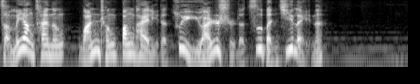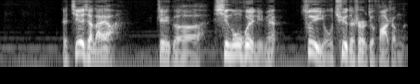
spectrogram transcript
怎么样才能完成帮派里的最原始的资本积累呢？这接下来啊，这个新农会里面最有趣的事就发生了。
